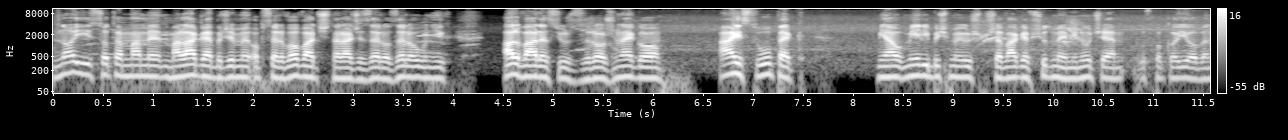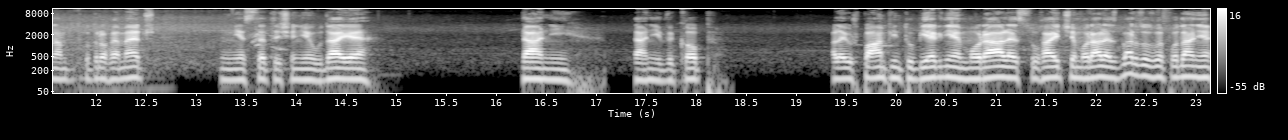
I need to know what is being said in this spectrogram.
No i co tam mamy? Malagę będziemy obserwować. Na razie 0-0 u nich. Alvarez już z rożnego. Aj, słupek. Miał, mielibyśmy już przewagę w siódmej minucie. Uspokoiłoby nam to trochę mecz. Niestety się nie udaje. Dani. Dani wykop. Ale już Pampin tu biegnie. Morales, słuchajcie, Morales bardzo złe podanie.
